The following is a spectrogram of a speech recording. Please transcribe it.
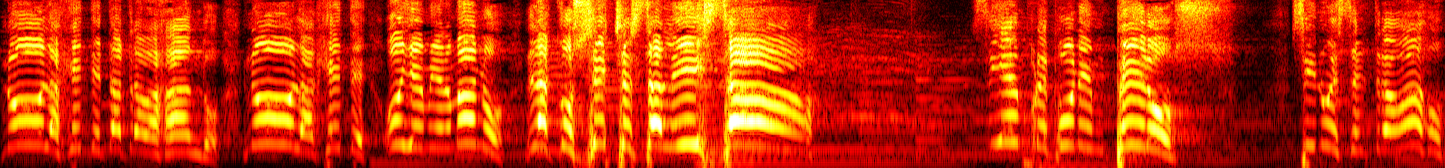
No, la gente está trabajando. No, la gente, oye mi hermano, la cosecha está lista. Siempre ponen peros. Si no es el trabajo,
